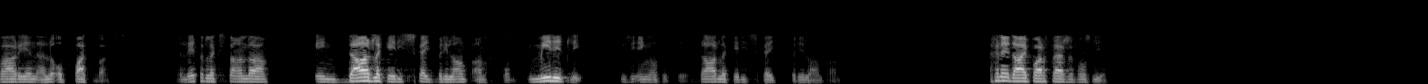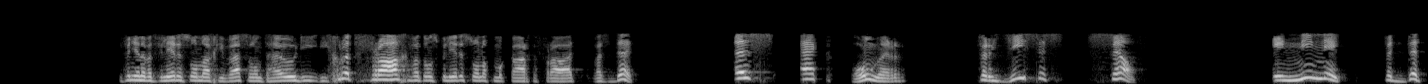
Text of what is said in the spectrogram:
waarheen hulle op pad was. Letterlik staan daar en dadelik het die skei by die land aangekom. Immediately, soos die Engels dit sê. Dadelik het die skei by die land aangekom. Ek gaan net daai paar verse vir ons lees. Die van julle wat verlede Sondag hier was, sal onthou die die groot vraag wat ons verlede Sondag mekaar gevra het, was dit: Is ek honger vir Jesus self en nie net vir dit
